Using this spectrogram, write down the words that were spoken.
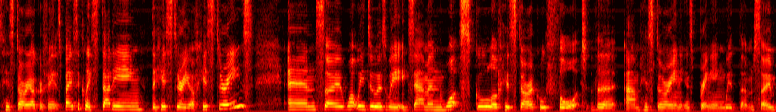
historiography, it's basically studying the history of histories and so what we do is we examine what school of historical thought the um, historian is bringing with them. So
